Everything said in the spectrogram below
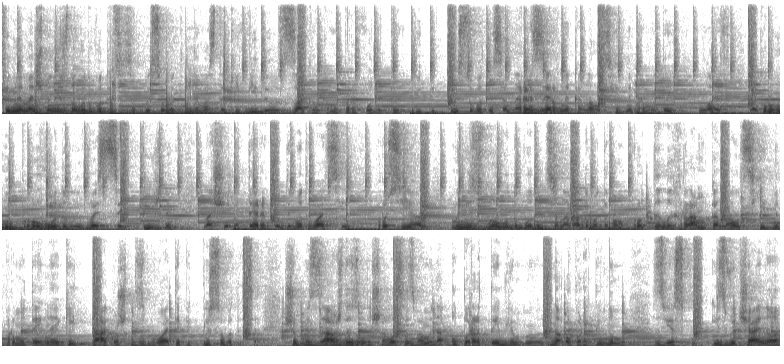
Тим не менш, мені знову доводиться записувати для вас такі відео з закликами переходити і підписуватися на резервний канал Східний Прометей Лайф, на якому ми проводили весь цей тиждень наші етери по демотивації росіян. Мені знову доводиться нагадувати вам про телеграм-канал Східний Прометей, на який також не забувайте підписуватися, щоб ми завжди залишалися з вами на оперативному на оперативному зв'язку. І звичайно,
